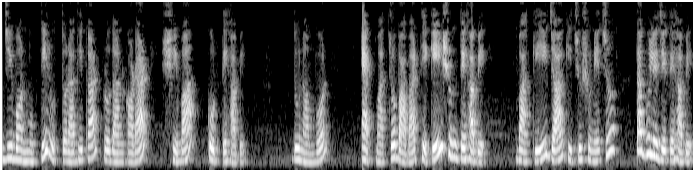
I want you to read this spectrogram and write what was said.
জীবন মুক্তির উত্তরাধিকার প্রদান করার সেবা করতে হবে। দু নম্বর, একমাত্র বাবার থেকেই শুনতে হবে। বাকি যা কিছু শুনেছ তা ভুলে যেতে হবে।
